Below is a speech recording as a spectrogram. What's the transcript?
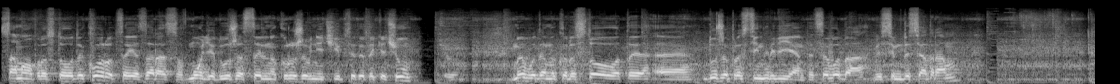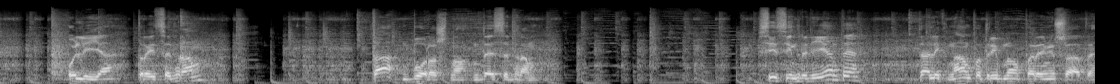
самого простого декору, це є зараз в моді дуже сильно кружевні чіпси. Ти таке чув? Чув. Ми будемо використовувати е, дуже прості інгредієнти. Це вода 80 грам, олія 30 грам та борошно 10 грам. Всі ці інгредієнти талік нам потрібно перемішати.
